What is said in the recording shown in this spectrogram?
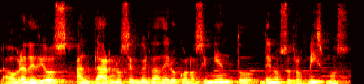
La obra de Dios, al darnos el verdadero conocimiento de nosotros mismos,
